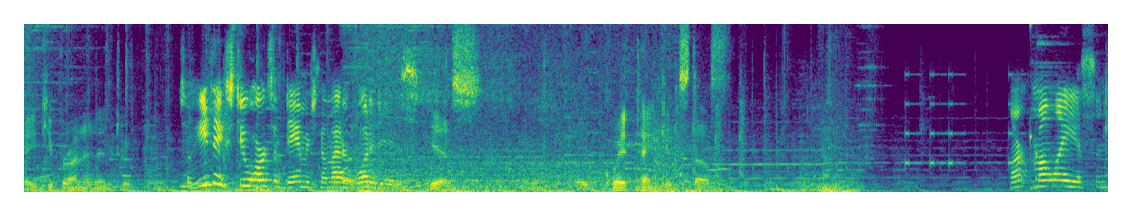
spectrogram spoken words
Yeah, you keep running into it. So he takes two hearts of damage no matter what it is. Yes. So quit tanking stuff. Learned my lesson.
